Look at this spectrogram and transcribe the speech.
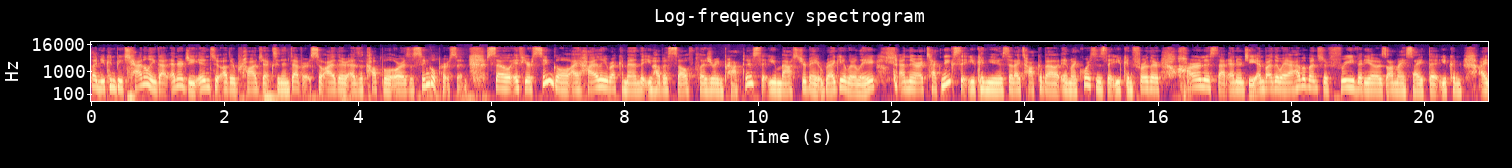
then you can be channeling that energy into other projects and endeavors. So either as a couple or as a single person. So if you're single, I highly recommend that you have a self pleasuring practice, that you masturbate regularly. And there are techniques that you can use that I talk about in my courses that you can further harness that energy. And by the way, I have a bunch of free videos on my site that you can, I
